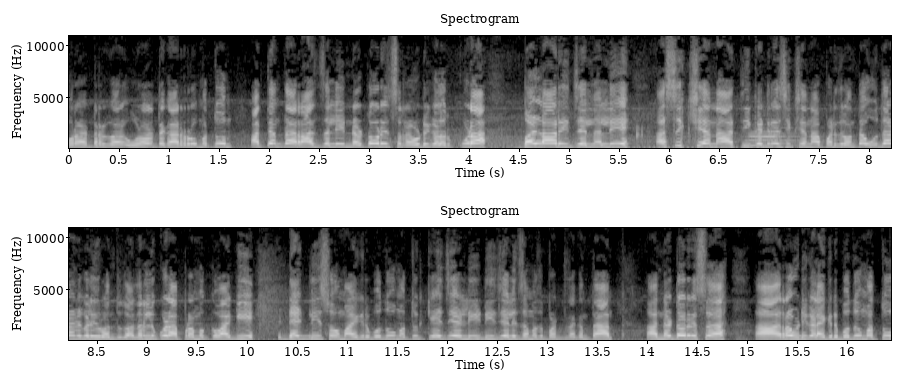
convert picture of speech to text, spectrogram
ಹೋರಾಟಗಾರ ಹೋರಾಟಗಾರರು ಮತ್ತು ಅತ್ಯಂತ ರಾಜ್ಯದಲ್ಲಿ ನಟೋರಿಸ್ ರೌಡಿಗಳು ಕೂಡ ಬಳ್ಳಾರಿ ಜೈಲಿನಲ್ಲಿ ಶಿಕ್ಷೆಯನ್ನು, ಅತಿ ಕಠಿಣ ಶಿಕ್ಷೆಯನ್ನು ಪಡೆದಿರುವಂಥ ಉದಾಹರಣೆಗಳು ಇರುವಂಥದ್ದು ಅದರಲ್ಲೂ ಕೂಡ ಪ್ರಮುಖವಾಗಿ ಡೆಡ್ಲಿ ಸೋಮ ಆಗಿರ್ಬೋದು ಮತ್ತು K J Halli D J Halli ಸಂಬಂಧಪಟ್ಟಿರ್ತಕ್ಕಂಥ ನಟೋರಿಯಸ್ ರೌಡಿಗಳಾಗಿರ್ಬೋದು ಮತ್ತು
